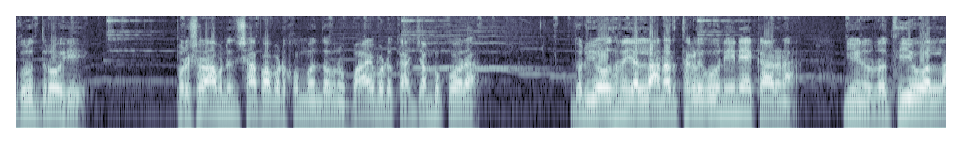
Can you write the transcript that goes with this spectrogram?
ಗುರುದ್ರೋಹಿ. ಪರಶುರಾಮನಿಂದ ಶಾಪ ಪಡ್ಕೊಂಡ್ಬಂದವನು ಬಾಯಿ ಬಡುಕ ಜಂಬುಕೋರ. ದುರ್ಯೋಧನ ಎಲ್ಲ ಅನರ್ಥಗಳಿಗೂ ನೀನೇ ಕಾರಣ. ನೀನು ರಥಿಯೂ ಅಲ್ಲ,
